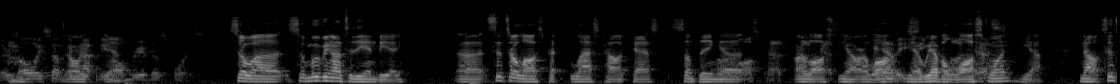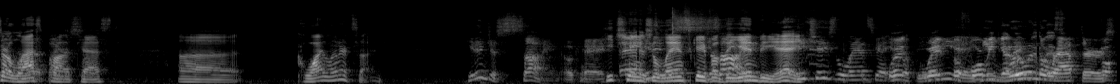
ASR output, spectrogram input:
There's always something Oh, happening in yeah. all three of those sports. So, uh, so moving on to the NBA. Uh, since our last last podcast, something Our uh, lost pad. our lost, yeah, our lost, yeah, we have a secret lost one, yeah. No, since our last forget about yourself. podcast, uh, Kawhi Leonard signed. He didn't just sign, okay? He changed He the landscape of the sign. NBA. He changed the landscape Wait, of the wait, NBA. before we he get ruined the this, Raptors. before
